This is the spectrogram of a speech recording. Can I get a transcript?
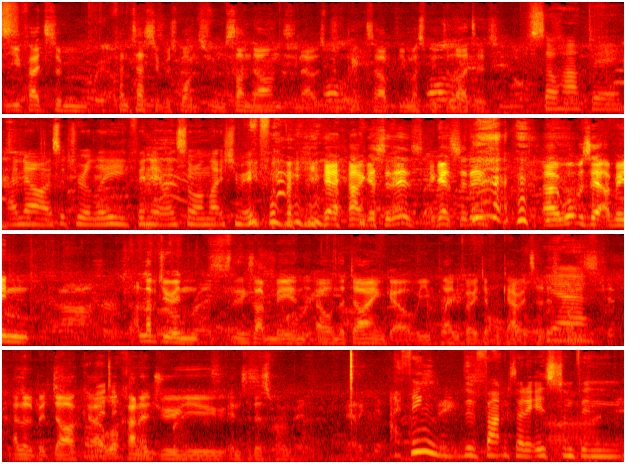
You've had some fantastic response from Sundance and now it's been picked up. You must be delighted. So happy. I know, it's such a relief, isn't it, when someone likes your movie? yeah, I guess it is. I guess it is. Uh, what was it? I mean, I loved you in things like Me and oh, and the Dying Girl, where you played a very different character. This Yeah. one's a little bit darker. A bit what kind of drew you into this one? I think the fact that it is something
